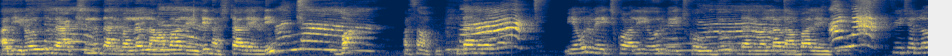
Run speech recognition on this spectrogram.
అది ఈరోజు వ్యాక్సిన్ దానివల్ల లాభాలు ఏంటి నష్టాలు బా! అసాకు దానివల్ల ఎవరు వేయించుకోవాలి ఎవరు వేయించుకోకూడదు దానివల్ల లాభాలు ఏంటి? ఫ్యూచర్లో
